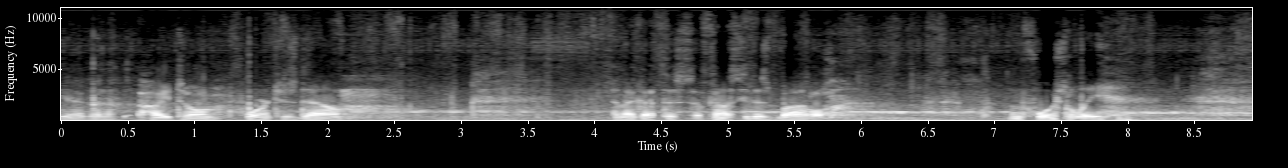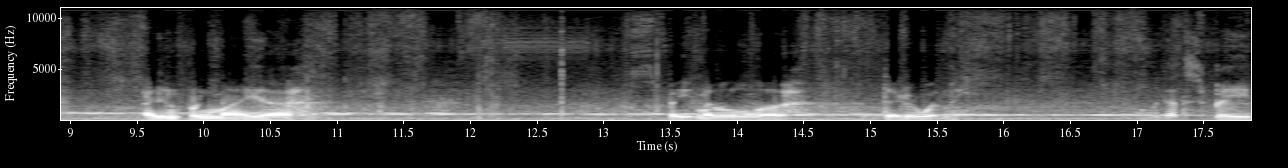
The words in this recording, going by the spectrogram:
Yeah, I got a high tone four inches down. And I got this, I found, see this bottle. Unfortunately, I didn't bring my uh, spade, my little uh, digger with me. Only got the spade.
